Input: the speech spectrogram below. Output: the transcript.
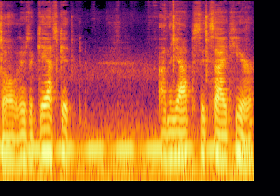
So there's a gasket on the opposite side here.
